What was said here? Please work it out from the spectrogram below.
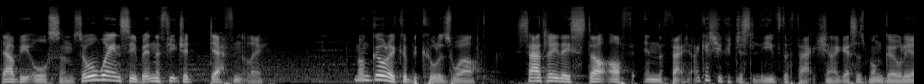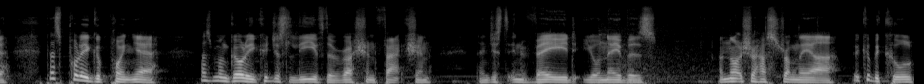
That would be awesome. So we'll wait and see, but in the future, definitely. Mongolia could be cool as well. Sadly, they start off in the faction. I guess you could just leave the faction, I guess, as Mongolia. That's probably a good point, yeah. As Mongolia, you could just leave the Russian faction, and just invade your neighbors. I'm not sure how strong they are, but it could be cool.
